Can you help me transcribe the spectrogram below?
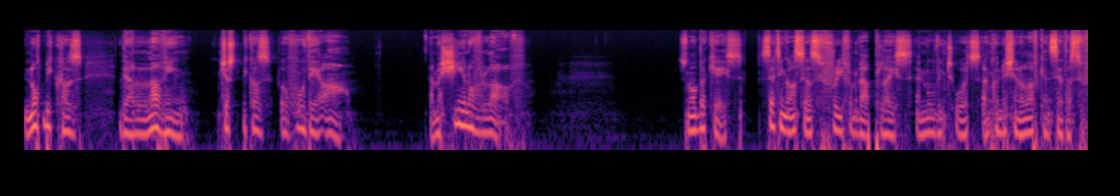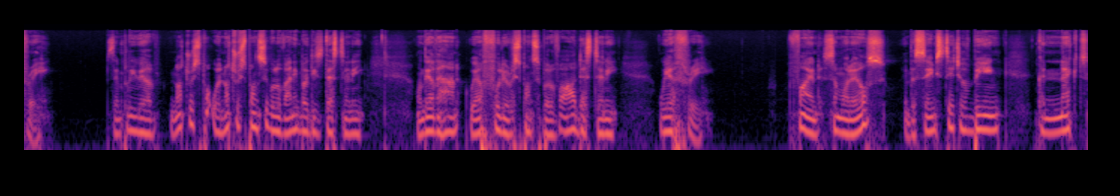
not because they're loving just because of who they are. A machine of love. It's not the case setting ourselves free from that place and moving towards unconditional love can set us free. Simply, we have not resp- we're not responsible of anybody's destiny. On the other hand, we are fully responsible of our destiny. We are free. Find someone else in the same state of being, connect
